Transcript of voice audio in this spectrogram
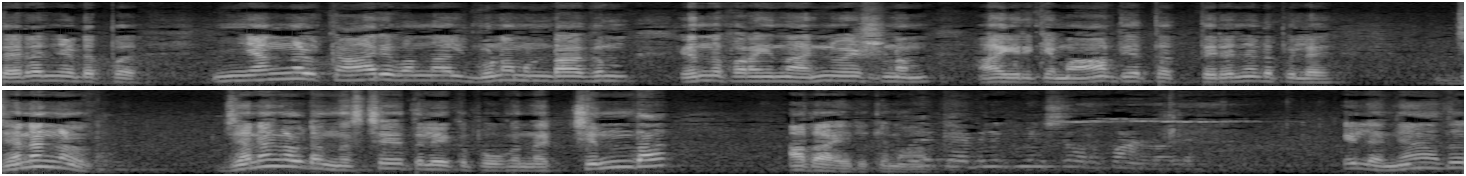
തെരഞ്ഞെടുപ്പ് ഞങ്ങൾക്ക് ആര് വന്നാൽ ഗുണമുണ്ടാകും എന്ന് പറയുന്ന അന്വേഷണം ആയിരിക്കും ആദ്യത്തെ തിരഞ്ഞെടുപ്പിലെ ജനങ്ങളുടെ ജനങ്ങളുടെ നിശ്ചയത്തിലേക്ക് പോകുന്ന ചിന്ത അതായിരിക്കും ഇല്ല ഞാൻ അത്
